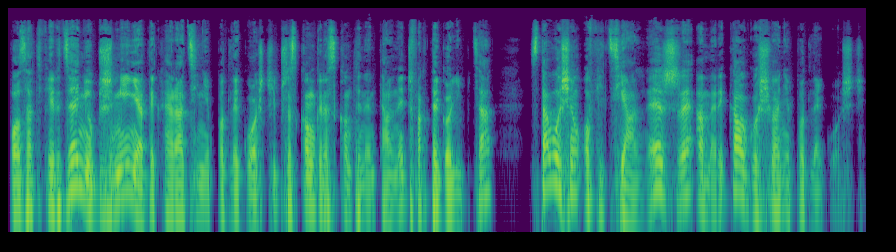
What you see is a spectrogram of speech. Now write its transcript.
Po zatwierdzeniu brzmienia Deklaracji Niepodległości przez Kongres Kontynentalny 4 lipca stało się oficjalne, że Ameryka ogłosiła niepodległość.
